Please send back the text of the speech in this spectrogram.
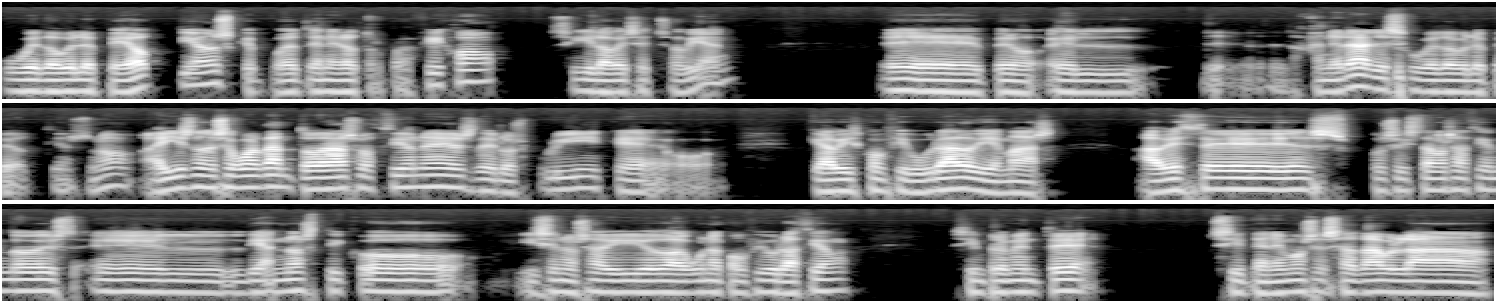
WP Options, que puede tener otro prefijo, si lo habéis hecho bien. Eh, pero el, general es WP Options, ¿no? Ahí es donde se guardan todas las opciones de los plugins que, que habéis configurado y demás. A veces, pues si estamos haciendo el diagnóstico y se nos ha ido alguna configuración, simplemente si tenemos esa tabla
